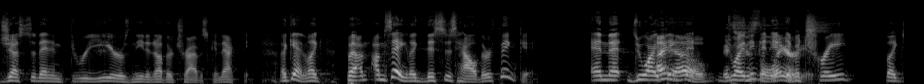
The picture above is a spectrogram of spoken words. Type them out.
just so that in three years need another Travis Konecny? Again, like, but I'm, I'm saying like this is how they're thinking. And that do I I think know. that It's do I think that if a trade like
